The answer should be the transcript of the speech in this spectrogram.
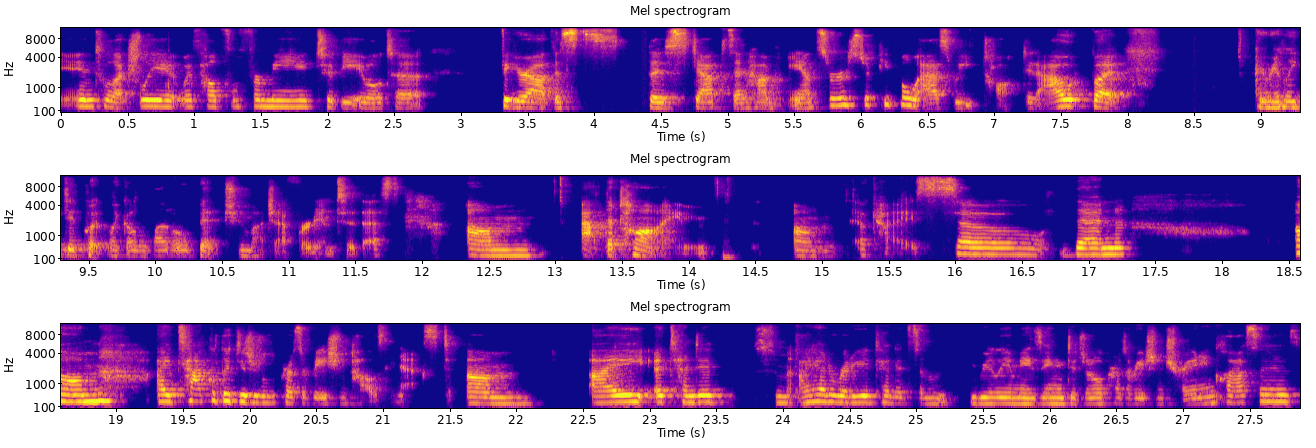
intellectually it was helpful for me to be able to figure out this the steps and have answers to people as we talked it out but I really did put like a little bit too much effort into this um, at the time. Um, okay, so then um, I tackled the digital preservation policy next. Um, I attended some, I had already attended some really amazing digital preservation training classes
